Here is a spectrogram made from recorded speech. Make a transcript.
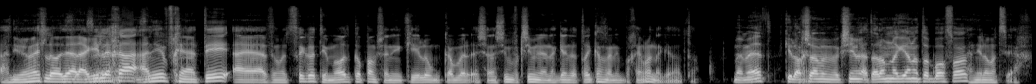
אני באמת לא יודע להגיד לך זה- אני מבחינתי אה, זה מצחיק אותי מאוד כל פעם שאני כאילו מקבל שאנשים מבקשים ממני לנגן את הטרק הזה אני בחיים לא נגן אותו. באמת? כאילו עכשיו הם מבקשים אתה לא מנגן אותו בהופעות אני לא מצליח.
